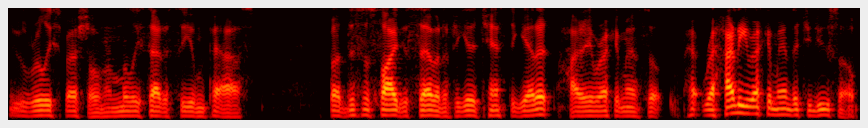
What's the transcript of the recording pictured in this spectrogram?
He was really special, and I'm really sad to see him pass. But this is five to seven. If you get a chance to get it, highly recommend so. Highly recommend that you do so.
